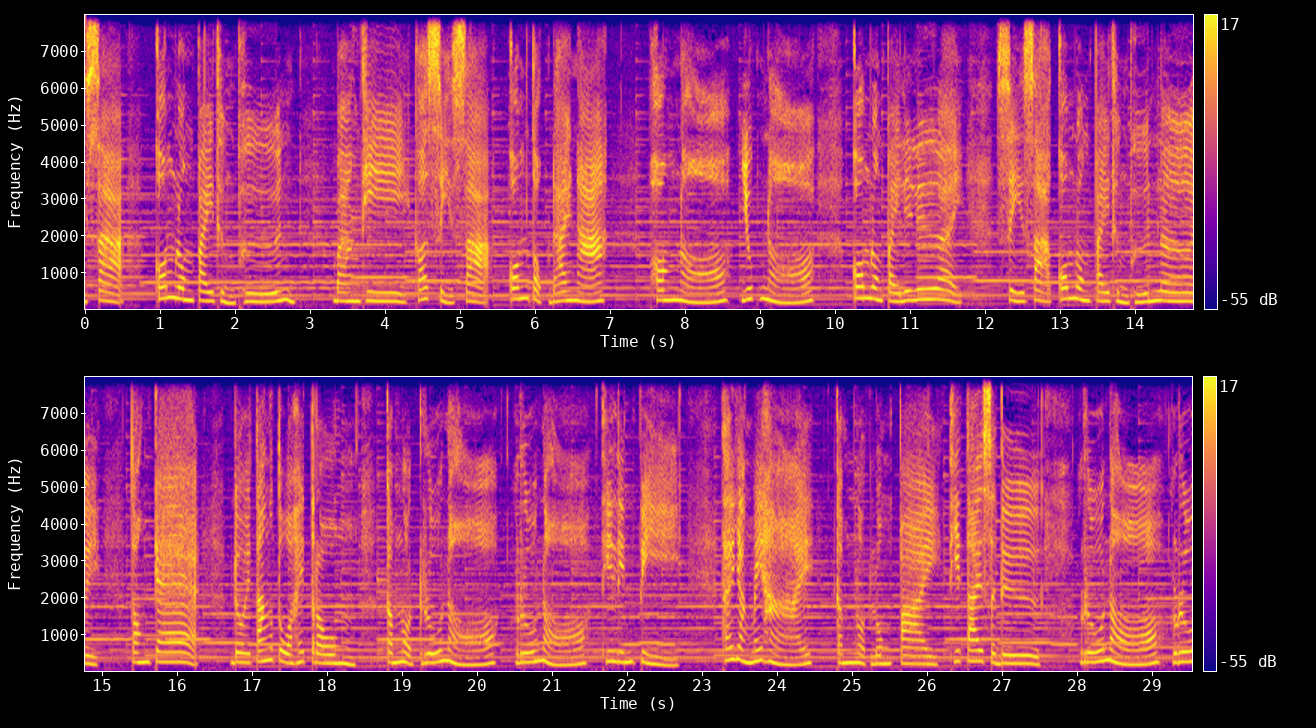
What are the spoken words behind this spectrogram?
ศีรษะ ก้มลงไปถึงพื้น บางทีก็ศีรษะก้มตกได้นะ พองหนอ ยุบหนอ ก้มลงไปเรื่อยๆ ศีรษะก้มลงไปถึงพื้นเลย ต้องแก้ โดยตั้งตัวให้ตรงกำหนดรู้หนอ รู้หนอ ที่ลิ้นปีถ้ายังไม่หายกำหนดลงไปที่ใต้สะดือ รู้หนอ รู้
